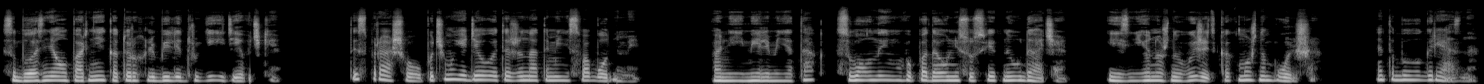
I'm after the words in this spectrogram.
Соблазнял парней, которых любили другие девочки. Ты спрашивал, почему я делал это женатыми несвободными. Они имели меня так, словно им выпадала несусветная удача, и из нее нужно выжить как можно больше. Это было грязно.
